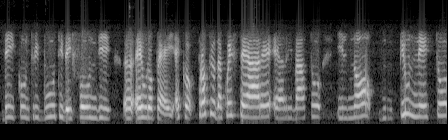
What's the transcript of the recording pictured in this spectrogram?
dei contributi, dei fondi eh, europei. Ecco, proprio da queste aree è arrivato il no più netto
